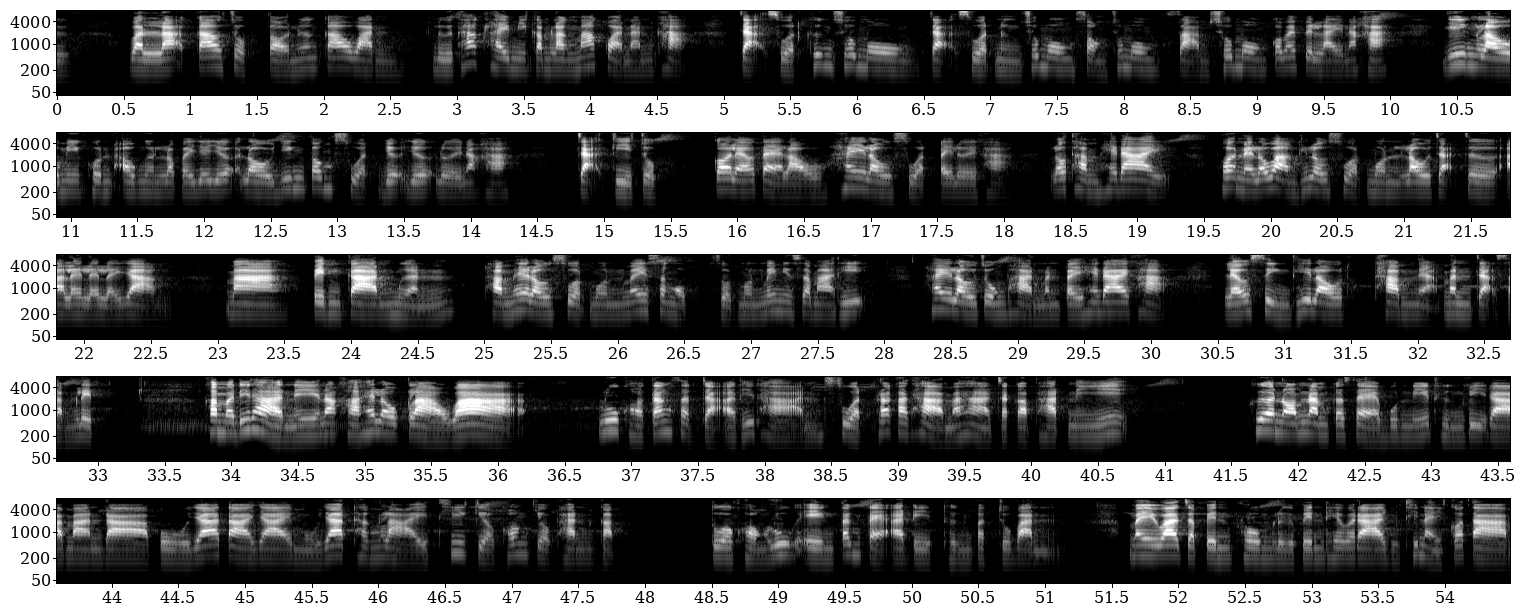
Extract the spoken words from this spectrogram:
วันละ 9 จบต่อเนื่อง 9 วัน หรือถ้าใครมีกำลังมากกว่านั้นค่ะ จะสวดครึ่งชั่วโมง จะสวด 1 ชั่วโมง 2 ชั่วโมง 3 ชั่วโมงก็ไม่เป็นไรนะคะ ยิ่งเรามีคนเอาเงินเราไปเยอะๆ เรายิ่งต้องสวดเยอะๆเลยนะคะ จะกี่จบก็แล้วแต่เราให้เราสวดไปเลยค่ะ เราทำให้ได้ เพราะในระหว่างที่เราสวดมนต์เราจะเจออะไรหลาย ๆ อย่าง มาเป็นการเหมือนทำให้เราสวดมนต์ไม่สงบ สวดมนต์ไม่มีสมาธิ ให้เราจงผ่านมันไปให้ได้ค่ะ แล้วสิ่งที่เราทำเนี่ยมันจะสำเร็จคำอธิษฐานนี้นะคะให้เรากล่าวว่าลูกขอตั้งสัจจะอธิษฐาน สวดพระคาถามหาจักรพรรดนี้ เพื่อน้อมนำกระแสบุญนี้ถึงบิดามารดา ปู่ย่าตายาย หมู่ญาติทั้งหลายที่เกี่ยวข้องเกี่ยวพันกับ ตัวของลูกเองตั้งแต่อดีตถึงปัจจุบัน ไม่ว่าจะเป็นพรหมหรือเป็นเทวดาอยู่ที่ไหนก็ตาม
